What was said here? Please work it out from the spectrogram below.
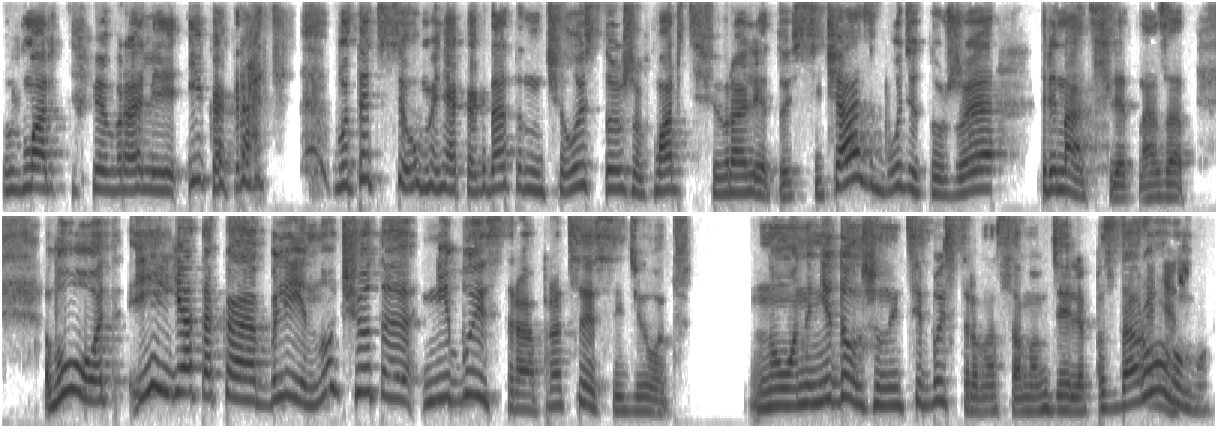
в марте-феврале. И как раз вот это все у меня когда-то началось тоже в марте-феврале. То есть сейчас будет уже 13 лет назад. Вот. И я такая, блин, ну что-то не быстро процесс идет. Но он и не должен идти быстро на самом деле, по-здоровому.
